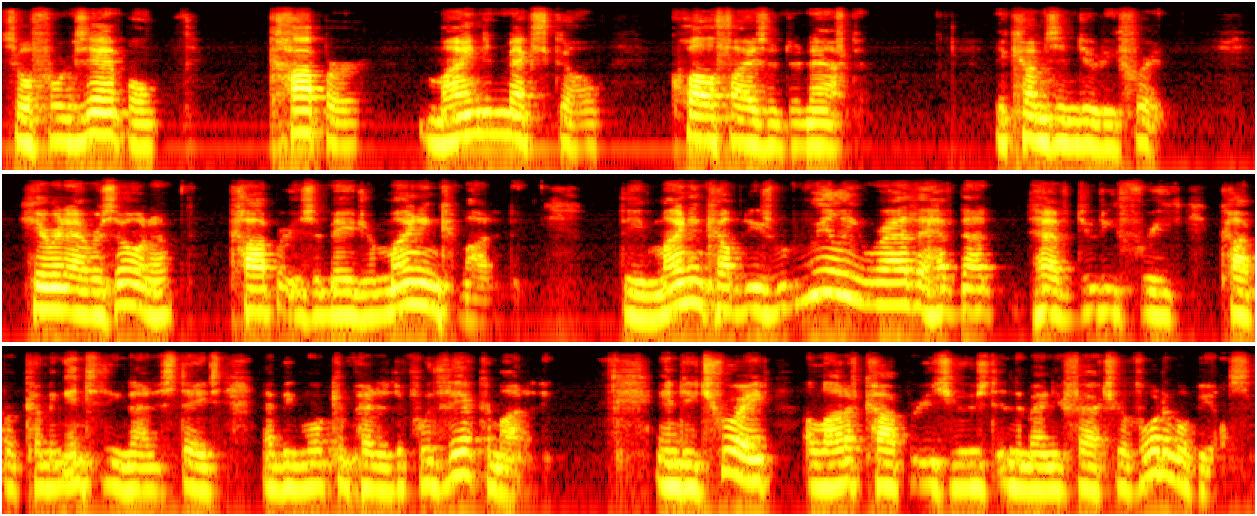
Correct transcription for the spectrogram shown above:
So, for example, copper mined in Mexico qualifies under NAFTA. It comes in duty free. Here in Arizona, copper is a major mining commodity the mining companies would really rather have not have duty-free copper coming into the United States and be more competitive with their commodity. In Detroit, a lot of copper is used in the manufacture of automobiles.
